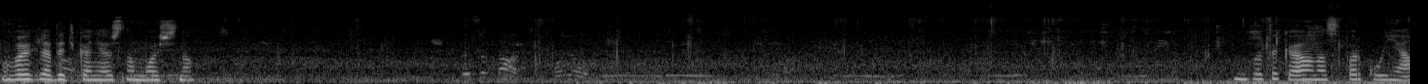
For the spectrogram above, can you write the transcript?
Виглядить, звісно, мощно. Це так, поняв? Ось таке у нас в парку є.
